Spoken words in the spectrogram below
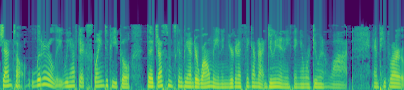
gentle. Literally, we have to explain to people the adjustment's going to be underwhelming, and you're going to think I'm not doing anything, and we're doing a lot. And people are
